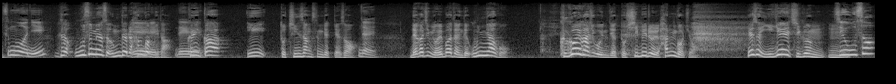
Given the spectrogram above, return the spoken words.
이 승무원이. 그래서 웃으면서 응대를 한 예. 겁니다. 네. 그러니까 이 또 진상 승객께서 네. 내가 지금 열받았는데 웃냐고 그걸 가지고 이제 또 시비를 한 거죠. 그래서 이게 지금 음, 지금 웃어?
